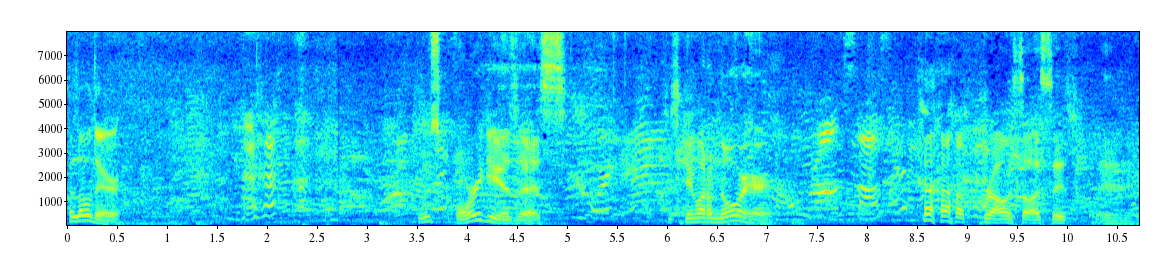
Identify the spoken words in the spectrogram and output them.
Hello there. Whose corgi is this? Just came out of nowhere. Brown sausage. Brown sausage.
